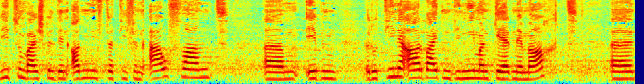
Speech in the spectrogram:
wie zum Beispiel den administrativen Aufwand, ähm, eben Routinearbeiten, die niemand gerne macht, äh,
